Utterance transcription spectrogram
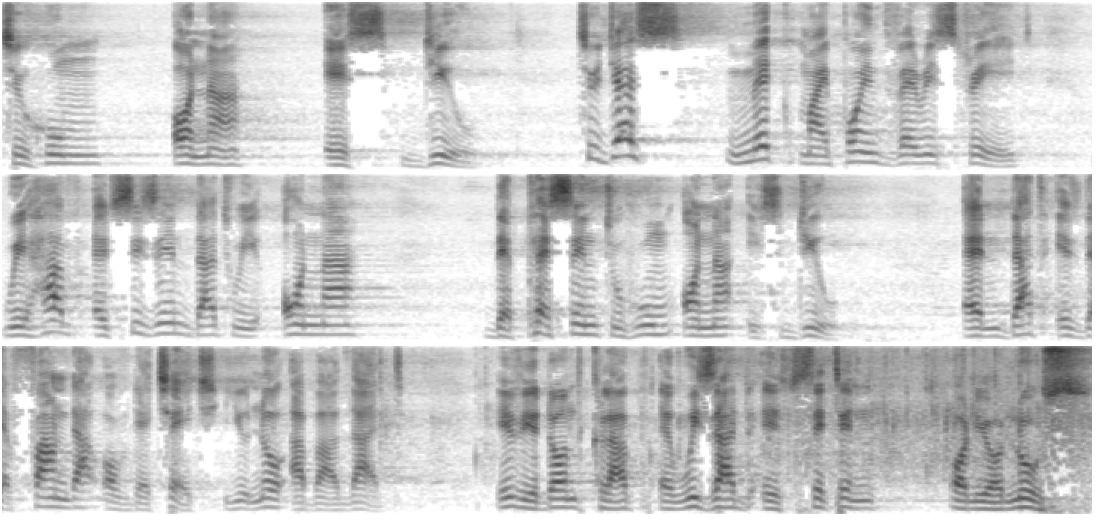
to whom honor is due. To just make my point very straight, we have a season that we honor the person to whom honor is due and that is the founder of the church. You know about that. If you don't clap, a wizard is sitting on your nose.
